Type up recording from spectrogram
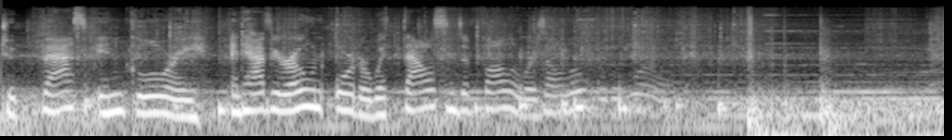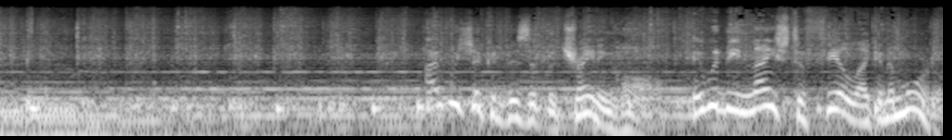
To bask in glory and have your own order with thousands of followers all over the world. I wish I could visit the training hall. It would be nice to feel like an immortal,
